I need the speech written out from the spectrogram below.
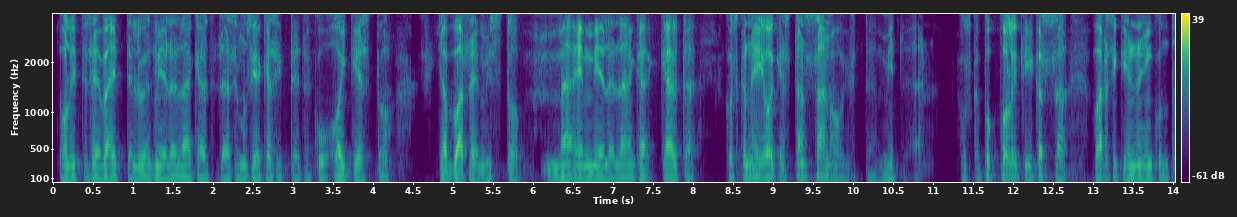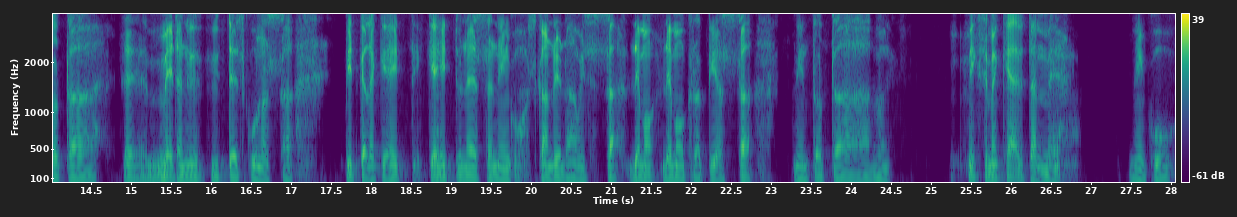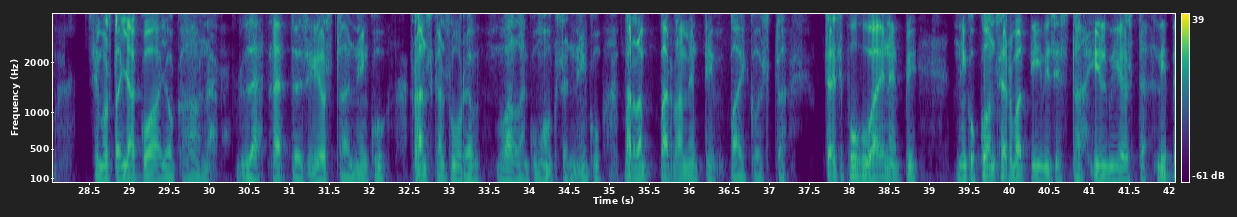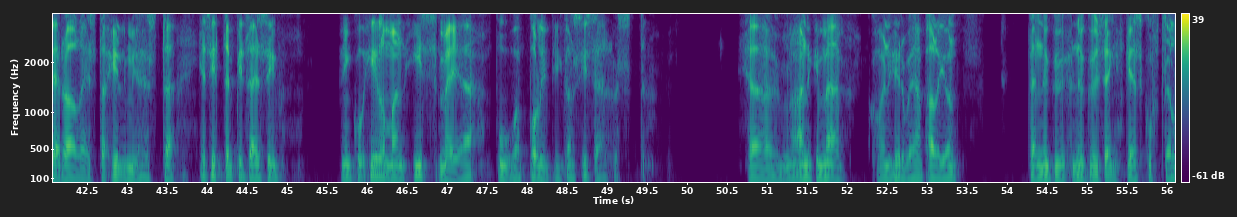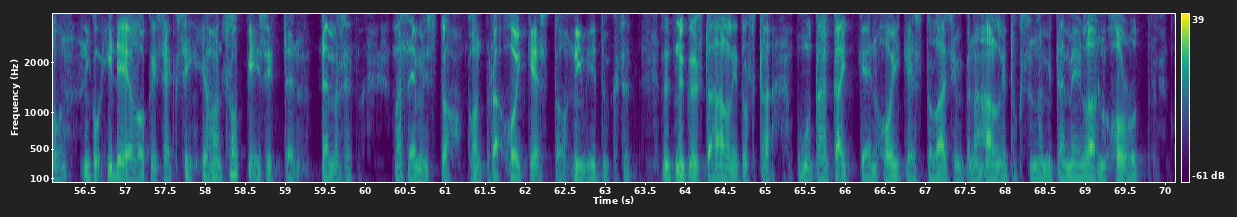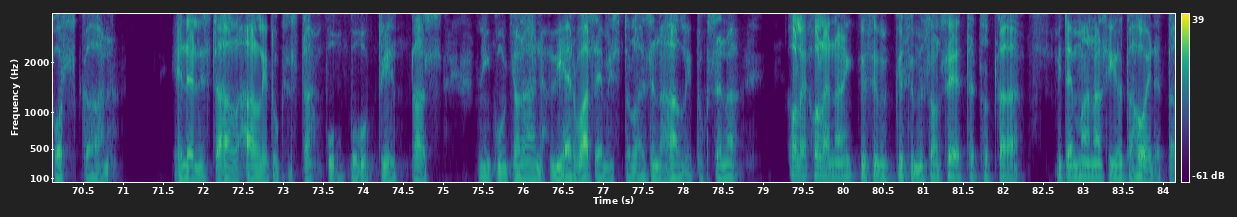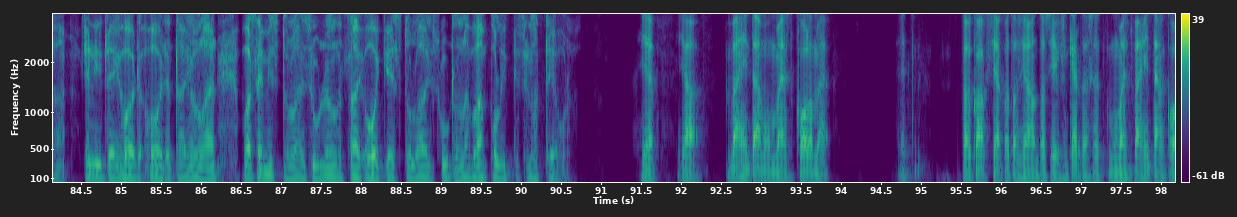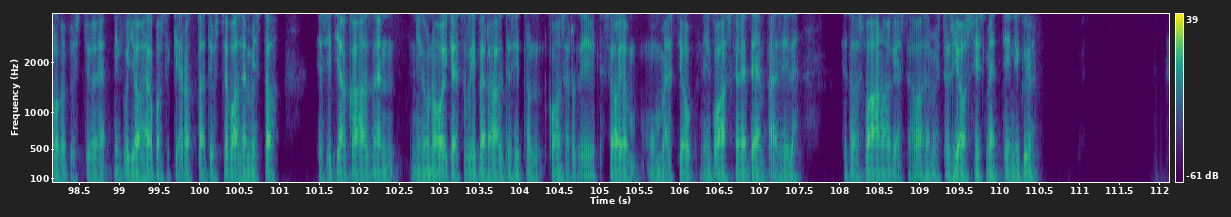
poliittiseen väittelyyn, että mielellään käytetään semmoisia käsitteitä kuin oikeisto ja vasemmisto. Mä en mielellään kä- käytä, koska ne ei oikeastaan sano yhtään mitään. Koska po- politiikassa, varsinkin niin kuin tota, meidän y- yhteiskunnassa, pitkälle kehittyneessä niin kuin skandinaavisessa demo, demokratiassa, niin tota, miksi me käytämme niin kuin semmoista jakoa, joka on lähtöisin jostain niin kuin Ranskan suuren vallankumouksen niin kuin parla- parlamenttipaikoista. Pitäisi puhua enempi niin kuin konservatiivisista ilmiöistä, liberaaleista ilmiöistä, ja sitten pitäisi niin kuin ilman ismejä puhua politiikan sisällöstä. Ja ainakin mä koin hirveän paljon tämän nyky, nykyisen keskustelun niin kuin ideologiseksi, johon sopii sitten tämmöiset vasemmisto kontra oikeisto nimitykset. Nyt nykyistä hallitusta puhutaan kaikkein oikeistolaisimpana hallituksena, mitä meillä on ollut koskaan. Edellisestä hallituksesta puhuttiin taas niin kuin jonain vihervasemmistolaisena hallituksena. Ole, olennainen kysymys, kysymys on se, että tota, miten maan asioita hoidetaan. Ja niitä ei hoida, hoideta jollain vasemmistolaisuudella tai oikeistolaisuudella, vaan poliittisilla teoilla. Jep, ja vähintään mun mielestä kolme, että toi jako tosiaan on tosi yksinkertaisesti, että mun mielestä vähintään kolme pystyy niin kuin jo helposti kerrottaa, että just se vasemmisto – ja sitten jakaa sen niin kuin oikeasta liberaalit ja sitten on konservatiivit. Se on jo mun mielestä jo niin kuin askel eteenpäin siitä, että olisi vaan oikeasta ja vasemmista. Jos siis miettii nyky,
